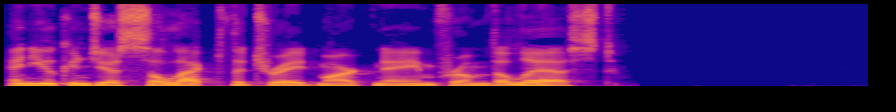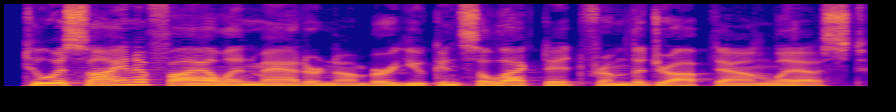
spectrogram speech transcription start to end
and you can just select the trademark name from the list. To assign a file and matter number, you can select it from the drop down list.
